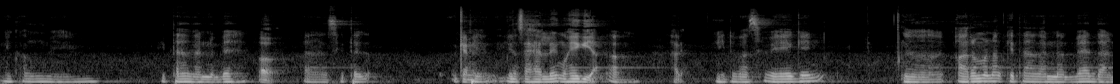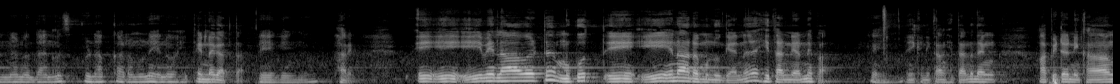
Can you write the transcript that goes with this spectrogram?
නිකන් මේ හිතා ගන්න බෑ. ඔව්. සිත කියන්නේ සහැල්ලුවෙන් ඔහෙ ගියා. ඔව්. හරි. ඊට පස්සේ වේගෙන් අරමුණක් හිතා ගන්නත් බෑ දන්න නොදන්න ගොඩක් අරමුණ එනවා හිත. එන්න ගත්තා. වේගෙන්. හරි. ඒ ඒ ඒ වෙලාවට මුකුත් ඒ ඒ එන අරමුණු ගැන හිතන්න යන්න එපා. මේක නිකන් හිතන්න දැන් අපිට නිකන්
